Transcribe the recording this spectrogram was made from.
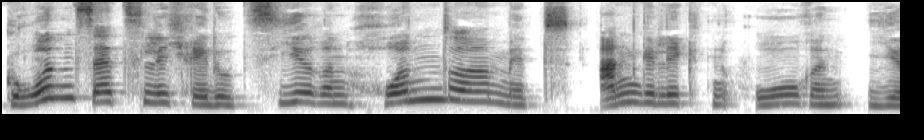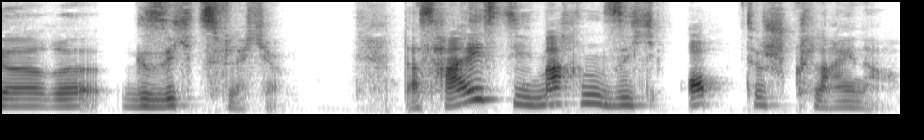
Grundsätzlich reduzieren Hunde mit angelegten Ohren ihre Gesichtsfläche. Das heißt, sie machen sich optisch kleiner.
